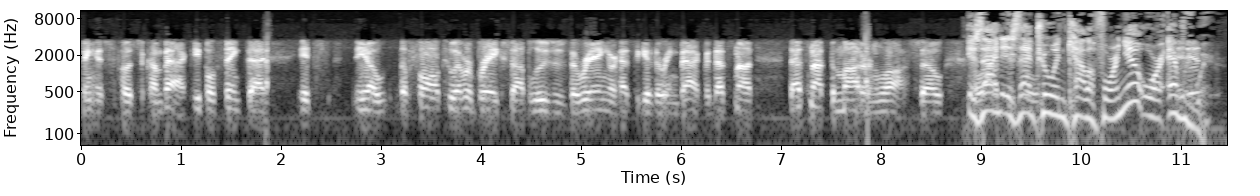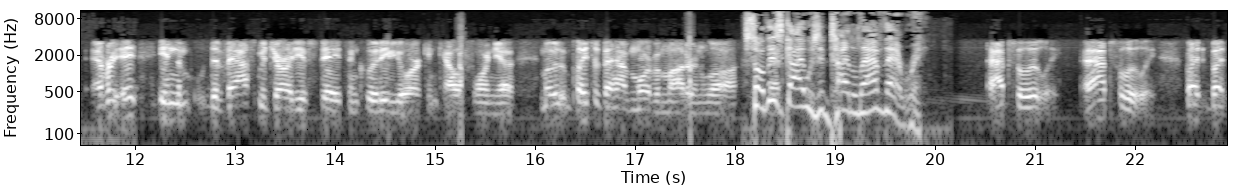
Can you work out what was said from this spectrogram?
ring is supposed to come back. People think that it's you know the fault whoever breaks up loses the ring or has to give the ring back, but that's not that's not the modern law. So Is that is that true in California or everywhere? Every it, in the the vast majority of states, including New York and California, mo- places that have more of a modern law. So this guy was entitled to have that ring. Absolutely, absolutely. But but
